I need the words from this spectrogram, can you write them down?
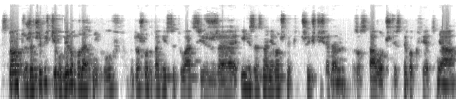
Stąd rzeczywiście u wielu podatników doszło do takiej sytuacji, że ich zeznanie roczne PIT-37 zostało 30 kwietnia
